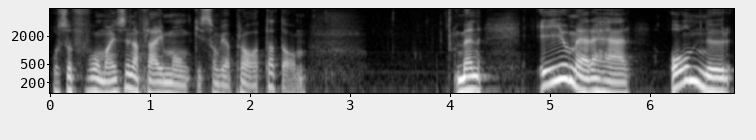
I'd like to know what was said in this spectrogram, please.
Och så får man ju sina fly monkeys som vi har pratat om. Men i och med det här, om nu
